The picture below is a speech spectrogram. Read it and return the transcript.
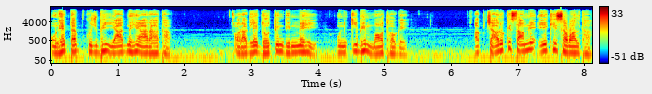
उन्हें तब कुछ भी याद नहीं आ रहा था। और अगले दो तीन दिन में ही उनकी भी मौत हो गई। अब चारों के सामने एक ही सवाल था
